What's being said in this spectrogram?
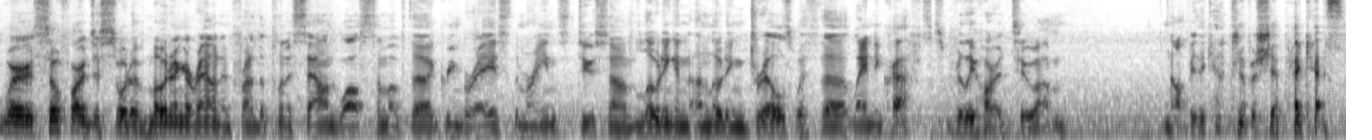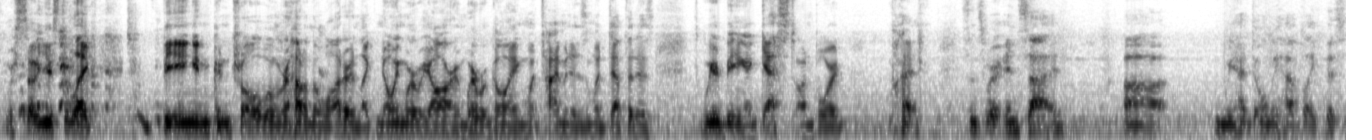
we're so far just sort of motoring around in front of the Plymouth Sound while some of the Green Berets, the Marines, do some loading and unloading drills with the landing craft. It's really hard to um, not be the captain of a ship, I guess. We're so used to like being in control when we're out on the water and like knowing where we are and where we're going, what time it is and what depth it is. It's weird being a guest on board, but since we're inside, uh, we had to only have like this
